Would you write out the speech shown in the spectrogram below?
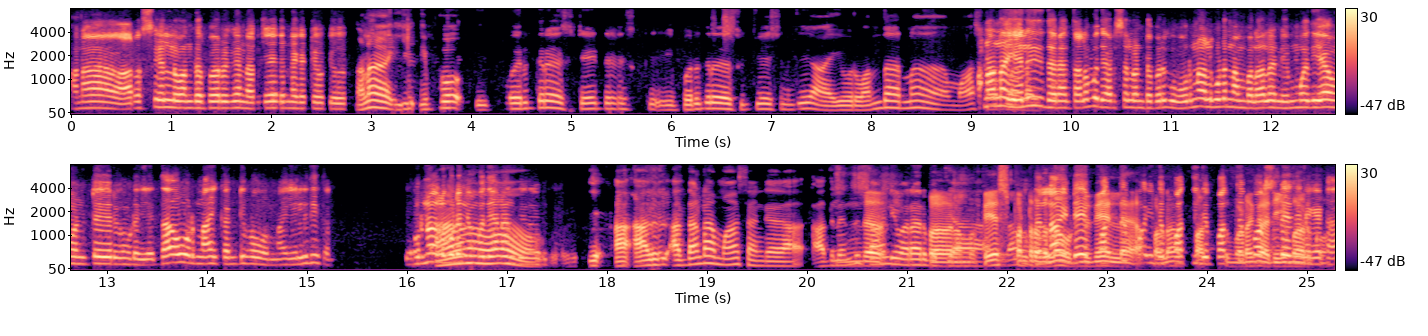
ஆனா அரசியல் வந்த பிறகு நிறைய நெகட்டிவிட்டி வரும். ஆனா இ- இப்போ இப்போ இருக்கிற ஸ்டேட்டஸ்க்கு இப்போ இருக்கிற சுச்சுவேஷனுக்கு இவர் வந்தாருன்னா மாஸ் ஆனா நான் எழுதி தரேன். தளபதி அரசியல் வந்துட்ட பிறகு ஒரு நாள் கூட நம்மளால நிம்மதியா வந்துட்டு இருக்க முடியாது. ஏதாவது ஒரு நாய் கண்டிப்பா வரும். நான் எழுதி தரேன். ஒரு நாள் கூட நிம்மதியான அ- அது அதான்டா மாஸ் அங்க. அதுல இருந்து தாண்டி வராரு பேஸ் பண்றதெல்லாம் ஒண்ணுமே இல்ல. இது அப்பெல்லாம் பத்து இது பத்து பத்து மடங்கு பர்சன்டேஜ் அதிகமா என்ன இருக்கும். கேட்டா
